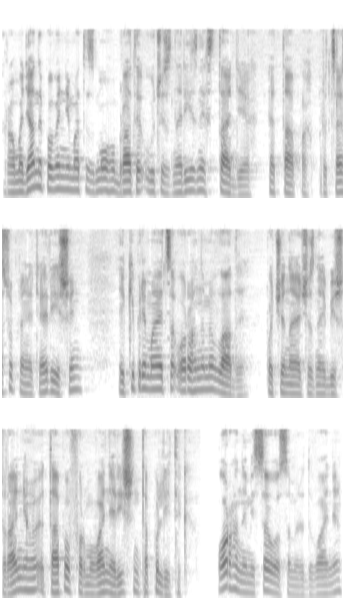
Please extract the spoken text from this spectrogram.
Громадяни повинні мати змогу брати участь на різних стадіях, етапах процесу прийняття рішень, які приймаються органами влади, починаючи з найбільш раннього етапу формування рішень та політик. Органи місцевого самоврядування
